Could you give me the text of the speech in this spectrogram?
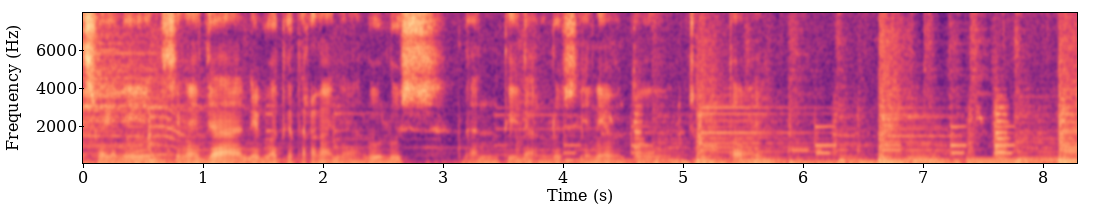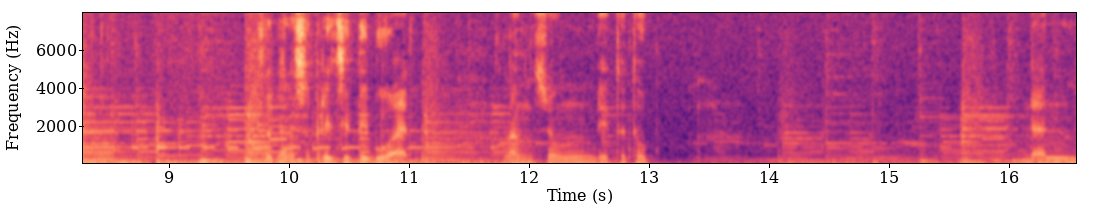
siswa ini sengaja dibuat keterangannya lulus dan tidak lulus ini untuk contoh ya. setelah spreadsheet dibuat langsung ditutup dan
